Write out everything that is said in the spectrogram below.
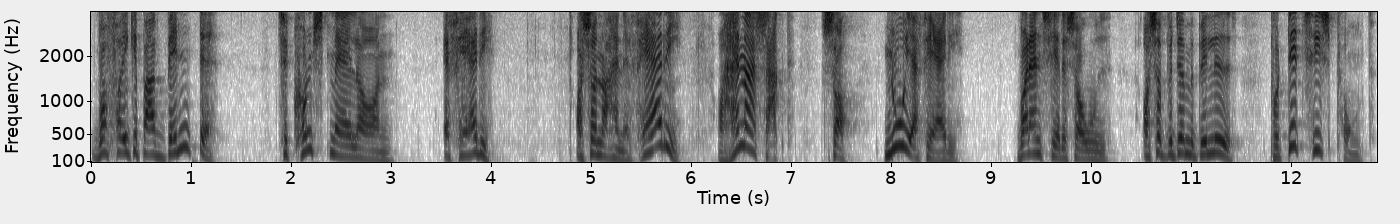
hvorfor ikke bare vente til kunstmaleren er færdig. Og så når han er færdig, og han har sagt, så nu er jeg færdig, hvordan ser det så ud? Og så bedømme billedet på det tidspunkt,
